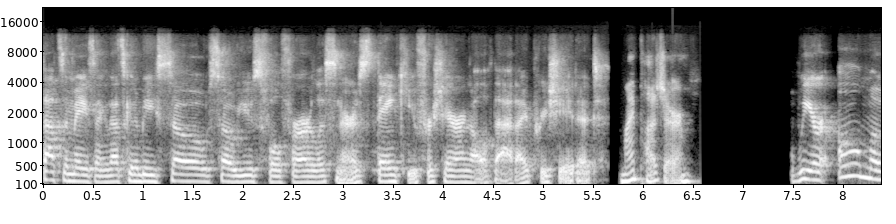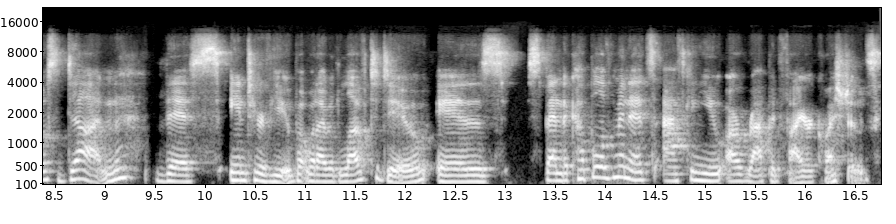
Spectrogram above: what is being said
That's amazing. That's going to be so, so useful for our listeners. Thank you for sharing all of that. I appreciate it. My pleasure we are almost done this interview, but what I would love to do is spend a couple of minutes asking you our rapid fire questions.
